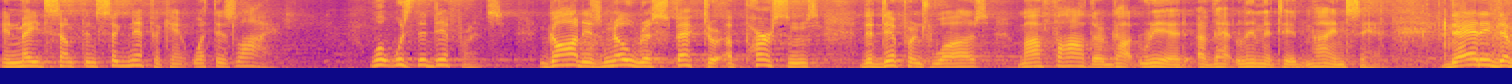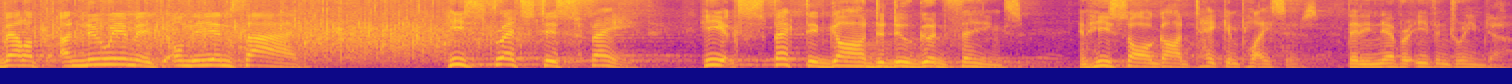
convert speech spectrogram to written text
and made something significant with his life. What was the difference? God is no respecter of persons. The difference was my father got rid of that limited mindset. Daddy developed a new image on the inside. He stretched his faith. He expected God to do good things. And he saw God taking places that he never even dreamed of.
